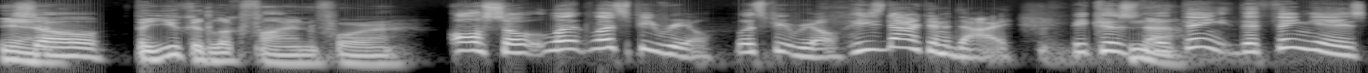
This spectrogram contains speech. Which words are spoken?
yeah. So but you could look fine for also let, let's be real let's be real he's not going to die because No. the thing the thing is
